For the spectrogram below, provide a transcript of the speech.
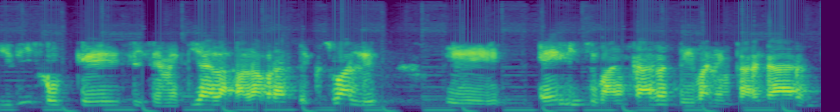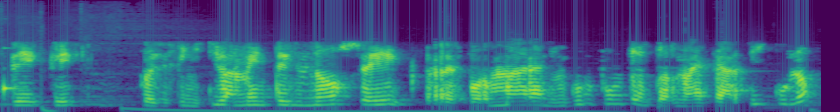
y dijo que si se metía la palabra sexuales, eh, él y su bancada se iban a encargar de que pues definitivamente no se reformara ningún punto en torno a ese artículo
